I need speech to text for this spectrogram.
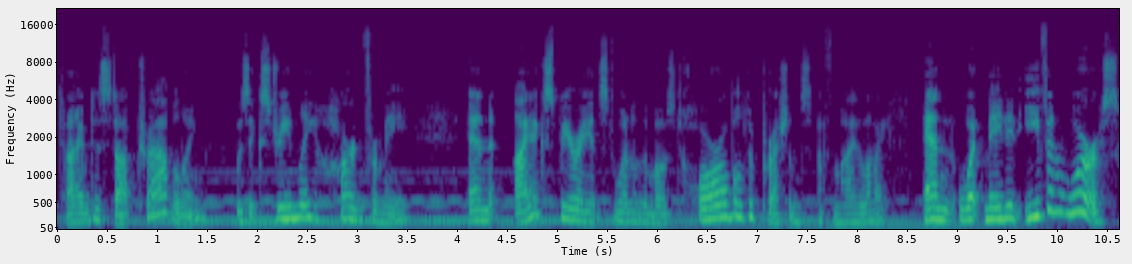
time to stop traveling was extremely hard for me, and I experienced one of the most horrible depressions of my life. And what made it even worse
